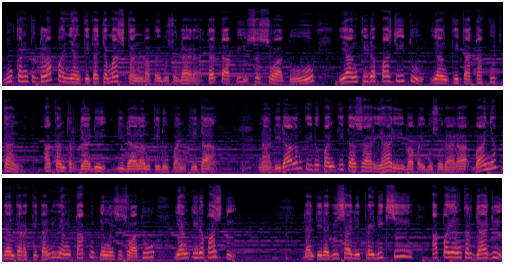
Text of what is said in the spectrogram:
bukan kegelapan yang kita cemaskan Bapak Ibu Saudara, tetapi sesuatu yang tidak pasti itu yang kita takutkan akan terjadi di dalam kehidupan kita. Nah, di dalam kehidupan kita sehari-hari, Bapak Ibu Saudara, banyak di antara kita ini yang takut dengan sesuatu yang tidak pasti dan tidak bisa diprediksi apa yang terjadi.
